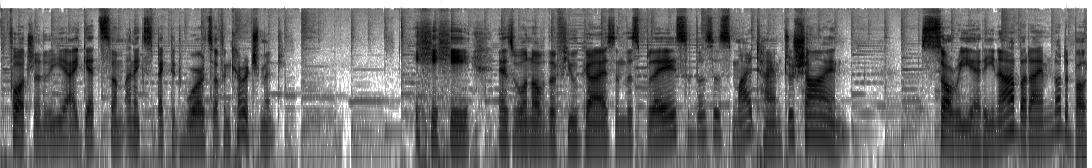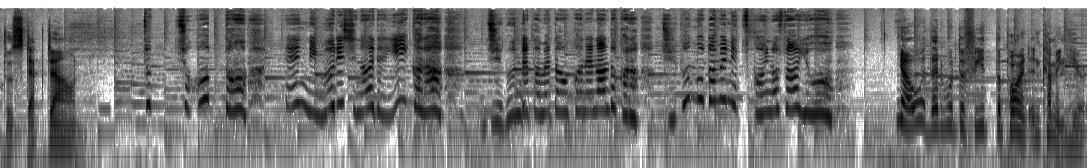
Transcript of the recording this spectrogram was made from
Fortunately, I get some unexpected words of encouragement. Hehehe, as one of the few guys in this place, this is my time to shine. Sorry, Rina, but I'm not about to step down. No, that would defeat the point in coming here.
